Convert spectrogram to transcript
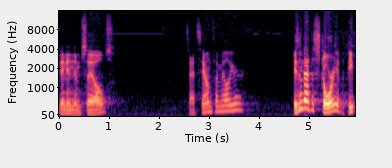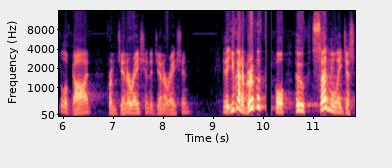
than in themselves. Does that sound familiar? Isn't that the story of the people of God from generation to generation? That you've got a group of people who suddenly just,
